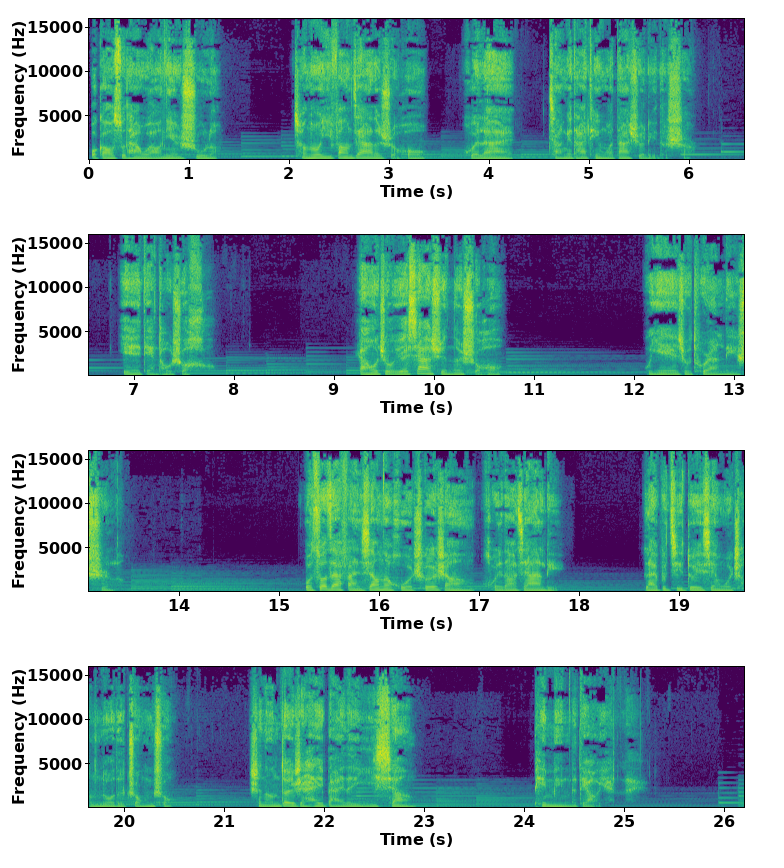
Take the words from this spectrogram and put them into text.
我告诉他我要念书了，承诺一放假的时候回来讲给他听我大学里的事儿。爷爷点头说好。然后九月下旬的时候，我爷爷就突然离世了。我坐在返乡的火车上回到家里，来不及兑现我承诺的种种，只能对着黑白的遗像拼命的掉眼泪。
